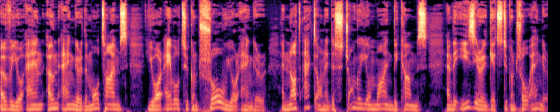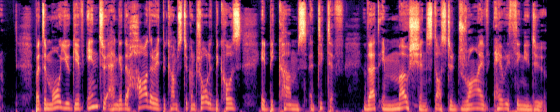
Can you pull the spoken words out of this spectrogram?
over your an- own anger, the more times you are able to control your anger and not act on it, the stronger your mind becomes and the easier it gets to control anger. But the more you give in to anger, the harder it becomes to control it because it becomes addictive. That emotion starts to drive everything you do.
